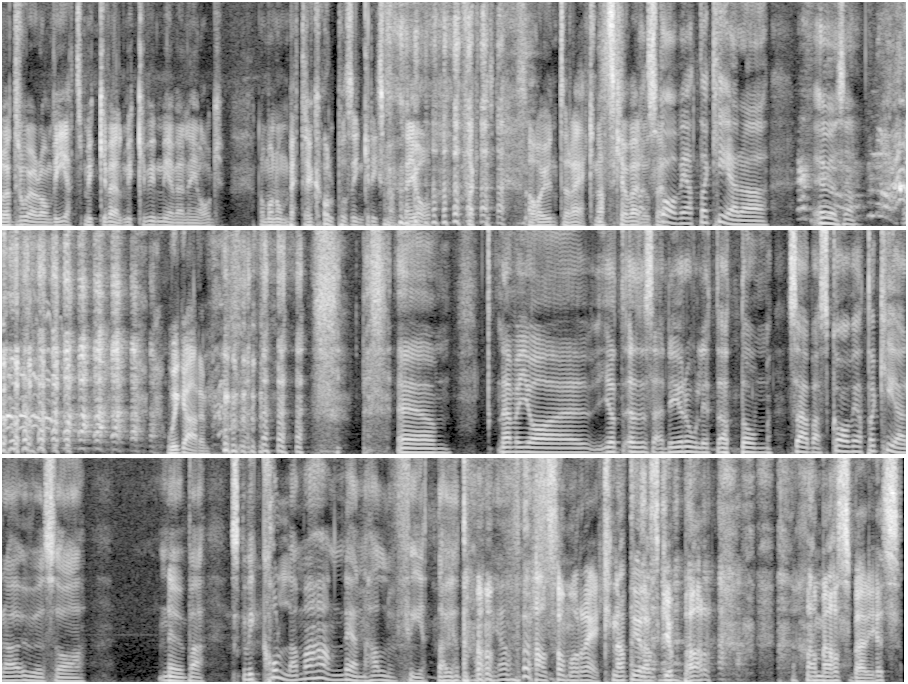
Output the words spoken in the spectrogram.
Och jag tror att de vet mycket väl, mycket mer väl än jag, De har nog bättre koll på sin krigsmakt än jag faktiskt. Jag har ju inte räknat ska jag väl säga. Ska vi attackera USA? We got him. Ehm, nej men jag, jag alltså, så här, det är roligt att de så här bara, ska vi attackera USA nu? Bara, ska vi kolla med han den halvfeta göteborgaren först? Han som har räknat deras gubbar. Han med Aspergers.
